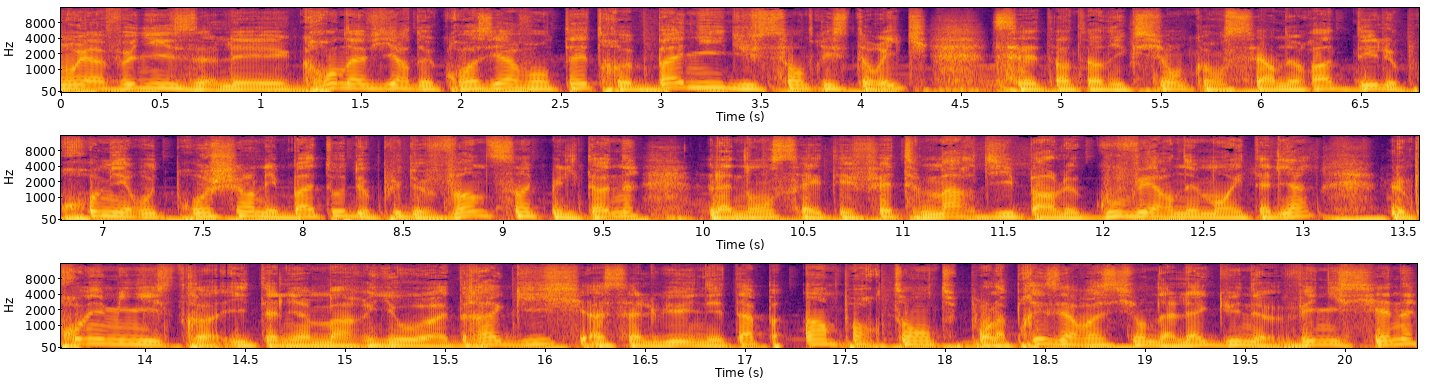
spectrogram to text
Oui, à Venise, les grands navires de croisière vont être bannis du centre historique. Cette interdiction concernera dès le 1er août prochain les bateaux de plus de 25 000 tonnes. L'annonce a été faite mardi par le gouvernement italien. Le Premier ministre italien Mario Draghi a salué une étape importante pour la préservation de la lagune vénitienne.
